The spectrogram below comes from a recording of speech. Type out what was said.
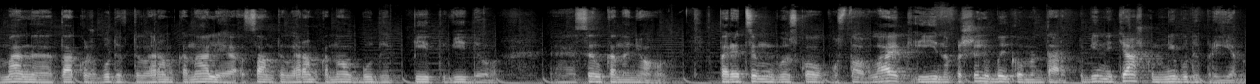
В мене також буде в телеграм-каналі, а сам телеграм-канал буде під відео. Е, Силка на нього. Перед цим обов'язково постав лайк і напиши будь-який коментар. Тобі не тяжко, мені буде приємно.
